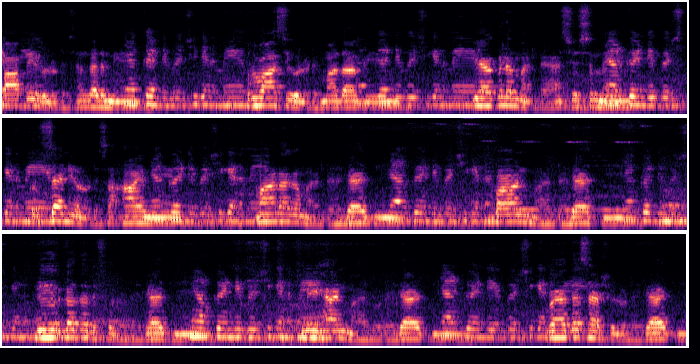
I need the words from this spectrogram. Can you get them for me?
പാപികളുടെ സംഗതമേ പ്രവാസികളുടെ മാതാവേ ഞങ്ങൾക്ക് വേണ്ടി അപേക്ഷിക്കണമേ വ്യാകുലന്മാരുടെ ആശ്വാസമേ ക്രിസ്ത്യാനികളുടെ സഹായമേ മാലാകമാരുടെ രാജ്ഞി ബാലന്മാരുടെ രാജ്ഞി ദീർഘദർശികളുടെ രാജ്ഞി സ്നേഹാന്മാരുടെ രാജ്ഞി വേദസാക്ഷികളുടെ രാജ്ഞി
